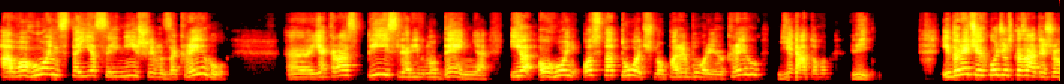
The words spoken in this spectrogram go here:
А вогонь стає сильнішим за кригу е, якраз після рівнодення, і огонь остаточно переборює кригу 9 квітня. І, до речі, я хочу сказати, що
